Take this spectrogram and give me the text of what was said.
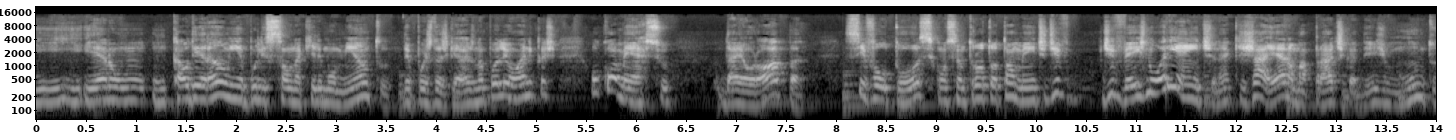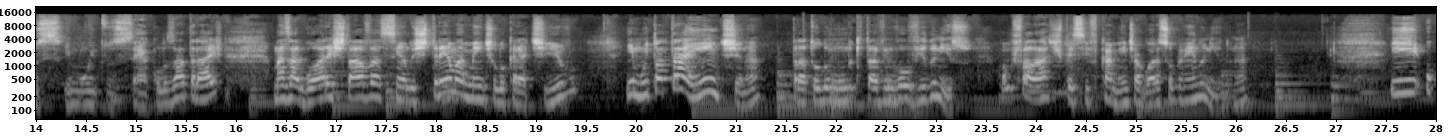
e, e era um, um, caldeirão em ebulição naquele momento, depois das guerras napoleônicas, o comércio da Europa se voltou, se concentrou totalmente de, de vez no Oriente, né? que já era uma prática desde muitos e muitos séculos atrás, mas agora estava sendo extremamente lucrativo e muito atraente né? para todo mundo que estava envolvido nisso. Vamos falar especificamente agora sobre o Reino Unido. Né? E o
